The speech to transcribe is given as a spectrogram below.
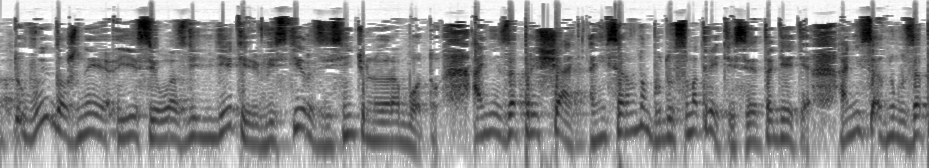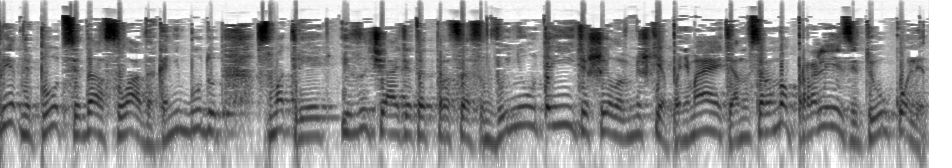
вы должны, если у вас дети, вести разъяснительную работу, а не запрещать. Они все равно будут смотреть, если это дети. Они, ну, запретный плод всегда сладок, они будут смотреть, изучать этот процесс. Вы не утаите шило в мешке, понимаете? Оно все равно пролезет и уколет.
